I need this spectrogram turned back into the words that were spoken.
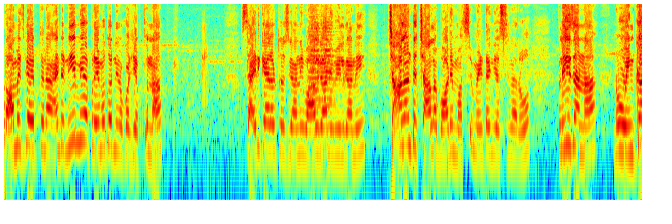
ప్రామిస్గా చెప్తున్నా. అండ్ నీ మీద ప్రేమతో నేను ఒకటి చెప్తున్నా. సైడ్ క్యారెక్టర్స్ కానీ వాళ్ళు కానీ వీళ్ళు కానీ చాలా అంటే చాలా బాడీ మస్తు మెయింటైన్ చేస్తున్నారు. ప్లీజ్ అన్న నువ్వు ఇంకా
